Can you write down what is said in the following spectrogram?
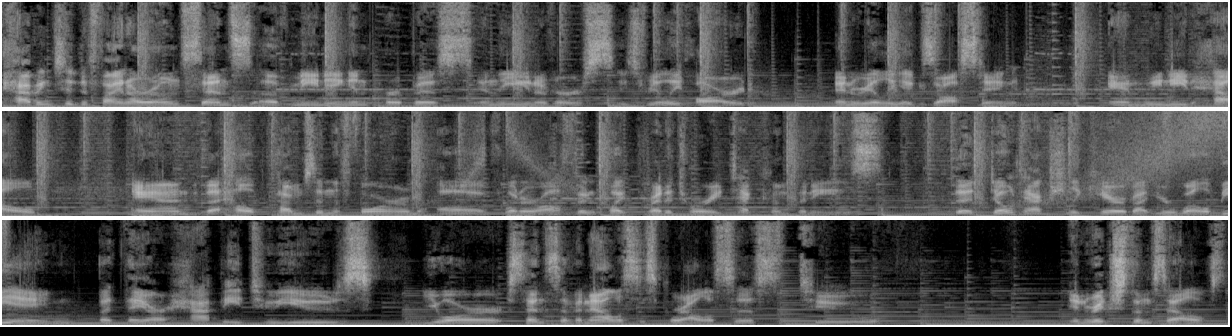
Having to define our own sense of meaning and purpose in the universe is really hard and really exhausting, and we need help. And the help comes in the form of what are often quite predatory tech companies that don't actually care about your well being, but they are happy to use your sense of analysis paralysis to enrich themselves.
